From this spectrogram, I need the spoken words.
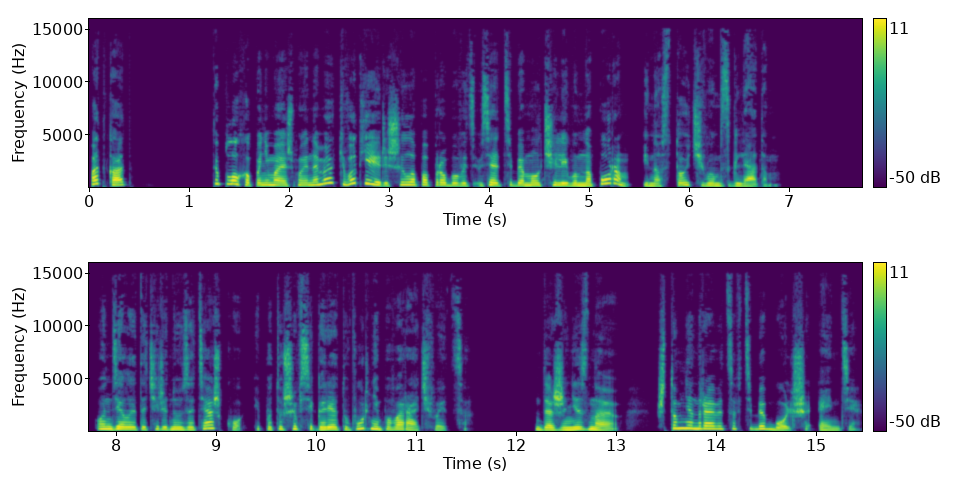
«Подкат. Ты плохо понимаешь мои намеки, вот я и решила попробовать взять тебя молчаливым напором и настойчивым взглядом. Он делает очередную затяжку и, потушив сигарету в урне, поворачивается. Даже не знаю, что мне нравится в тебе больше, Энди.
